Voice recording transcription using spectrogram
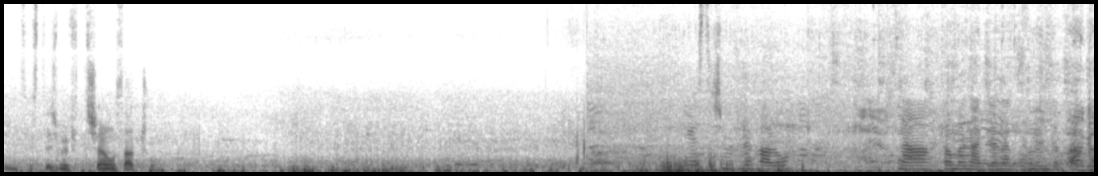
Więc jesteśmy w Trzęsaczu. Jesteśmy w Rewalu na promenadzie na głównym departu.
